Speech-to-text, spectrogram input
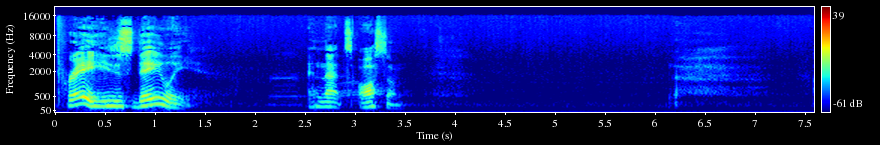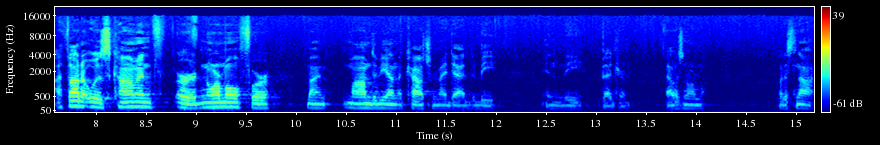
prays daily. And that's awesome. I thought it was common or normal for my mom to be on the couch and my dad to be in the bedroom. That was normal. But it's not.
